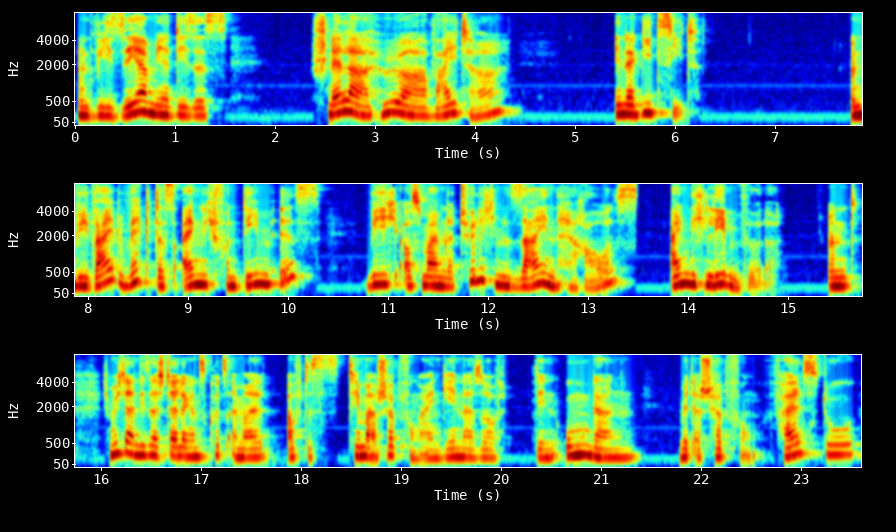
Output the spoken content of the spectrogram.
und wie sehr mir dieses schneller, höher, weiter Energie zieht. Und wie weit weg das eigentlich von dem ist, wie ich aus meinem natürlichen Sein heraus eigentlich leben würde. Und ich möchte an dieser Stelle ganz kurz einmal auf das Thema Erschöpfung eingehen, also auf den Umgang mit Erschöpfung. Falls du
